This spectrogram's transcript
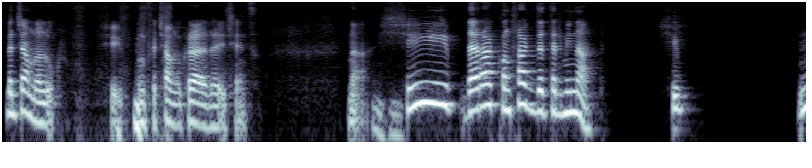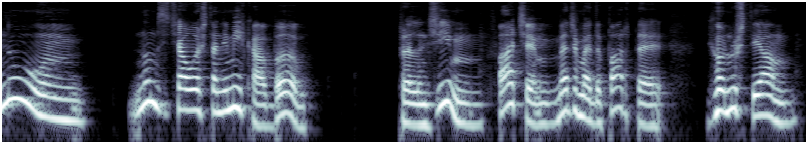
Mergeam la lucru și îmi făceam lucrarea de licență. Da. Mhm. Și, dar era contract determinat. Și nu, îmi- nu îmi ziceau ăștia nimica, bă, prelungim, facem, mergem mai departe. Eu nu știam,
